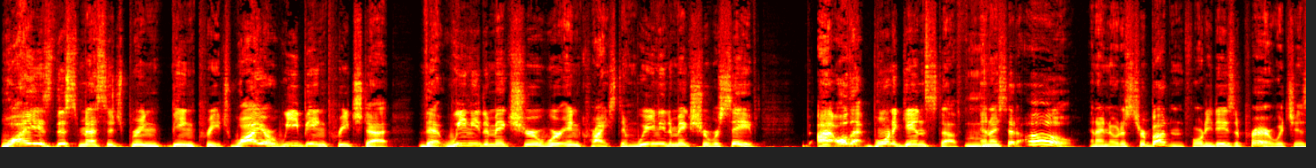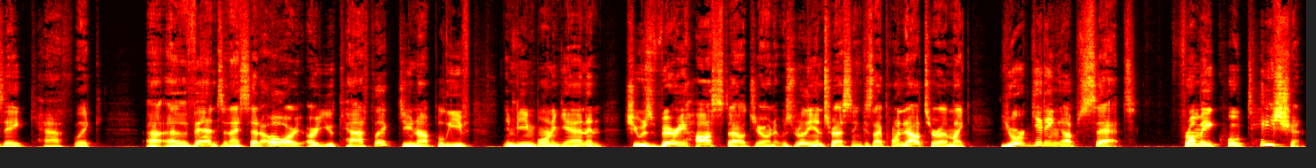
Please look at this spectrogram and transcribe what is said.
Why is this message bring, being preached? Why are we being preached at? That we need to make sure we're in Christ and we need to make sure we're saved. I, all that born again stuff. Mm. And I said, oh, and I noticed her button, 40 Days of Prayer, which is a Catholic uh, event. And I said, oh, are, are you Catholic? Do you not believe in being born again? And she was very hostile, Joe. And it was really interesting because I pointed out to her, I'm like, you're getting upset from a quotation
